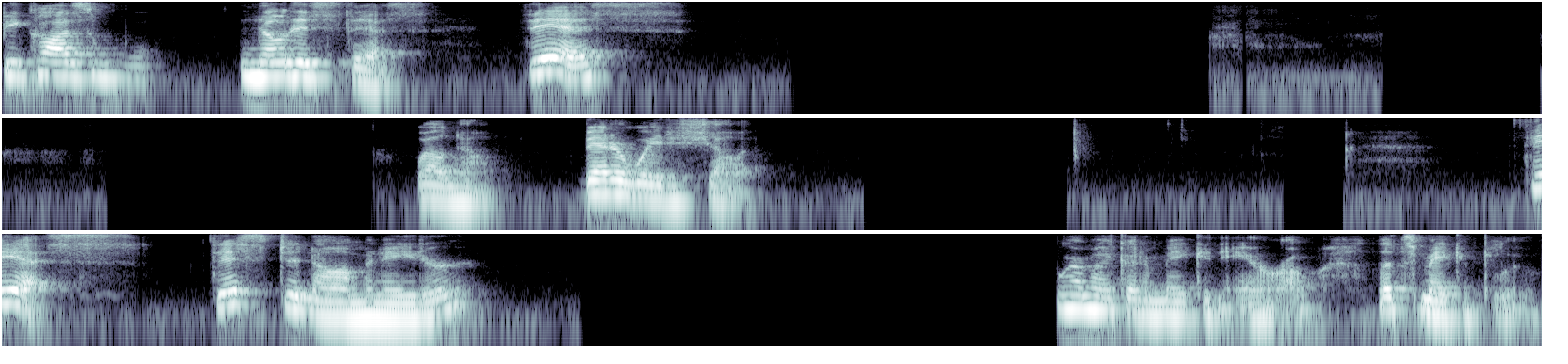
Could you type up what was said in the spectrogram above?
Because notice this, this well, no, better way to show it. This, this denominator, where am I going to make an arrow? Let's make it blue.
